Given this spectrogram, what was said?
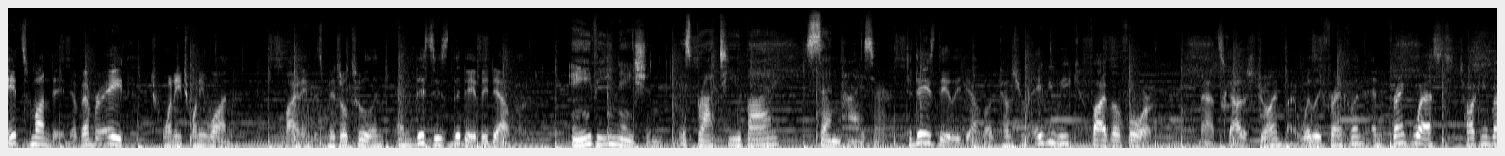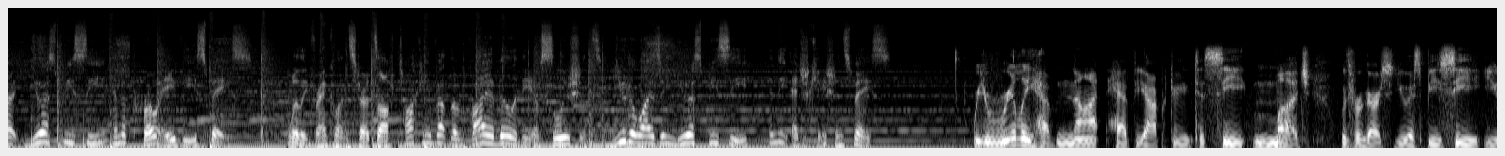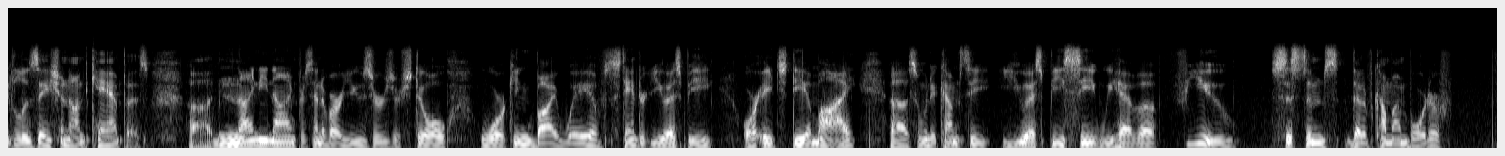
It's Monday, November 8th, 2021. My name is Mitchell Tulin, and this is the Daily Download. AV Nation is brought to you by Sennheiser. Today's Daily Download comes from AV Week 504. Matt Scott is joined by Willie Franklin and Frank West talking about USB C in the Pro AV space. Willie Franklin starts off talking about the viability of solutions utilizing USB C in the education space we really have not had the opportunity to see much with regards to USB C utilization on campus. Uh, 99% of our users are still working by way of standard USB or HDMI. Uh, so when it comes to USB C, we have a few systems that have come on board,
